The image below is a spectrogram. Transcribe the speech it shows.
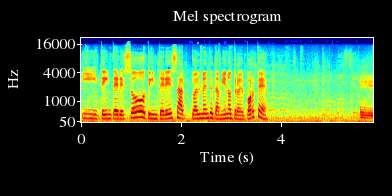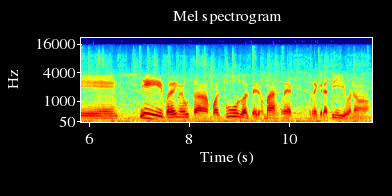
¿Y te interesó o te interesa actualmente también otro deporte? Eh, sí, por ahí me gusta jugar fútbol, pero más re- recreativo, no,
